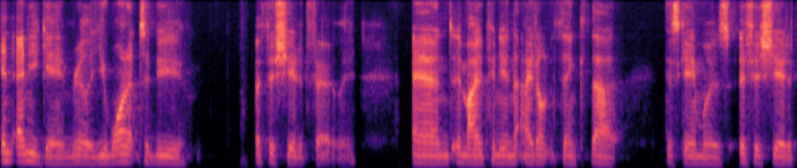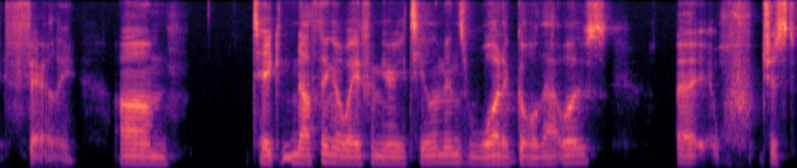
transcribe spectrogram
in any game, really, you want it to be officiated fairly. And in my opinion, I don't think that this game was officiated fairly. Um, take nothing away from Yuri Tielemans. What a goal that was! Uh, just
